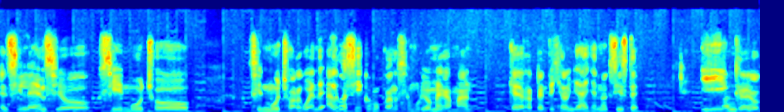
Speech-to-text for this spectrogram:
en silencio, sin mucho, sin mucho argüende, algo así como cuando se murió Mega Man, que de repente dijeron ya, ya no existe. Y creo,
